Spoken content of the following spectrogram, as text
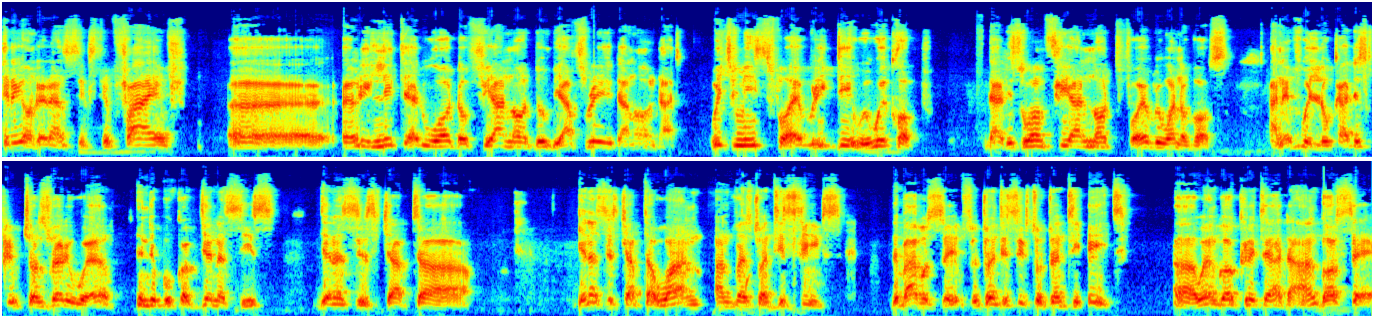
365 uh, related word of fear not, don't be afraid, and all that, which means for every day we wake up, there is one fear not for every one of us. And if we look at the scriptures very well in the book of Genesis, Genesis chapter Genesis chapter 1 and verse 26, the Bible says, so 26 to 28, uh, when God created Adam, and God said,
